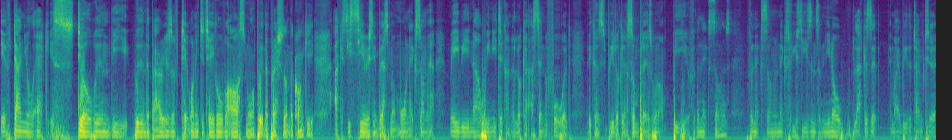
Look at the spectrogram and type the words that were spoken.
if Daniel Ek is still within the within the barriers of t- wanting to take over Arsenal and putting the pressures on the Kroenke, I can see serious investment more next summer. Maybe now we need to kind of look at a centre forward because we're looking at some players will not be here for the next summers, for next summer, next few seasons, and you know Lacazette, it might be the time to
